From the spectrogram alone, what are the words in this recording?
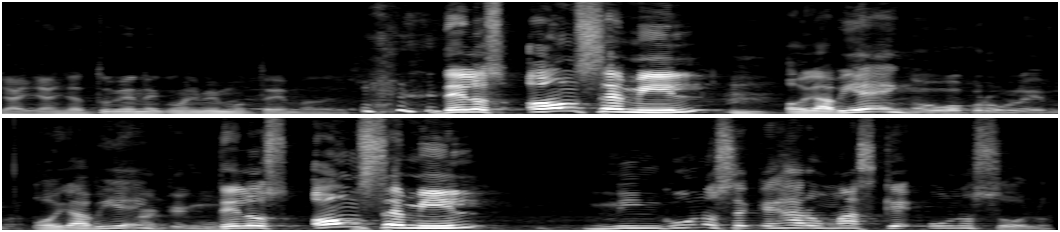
ya, ya, ya tú vienes con el mismo tema de eso. De los 11 mil, oiga bien, No hubo problema. Oiga bien, de los 11 mil, ninguno se quejaron más que uno solo.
